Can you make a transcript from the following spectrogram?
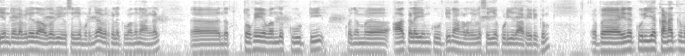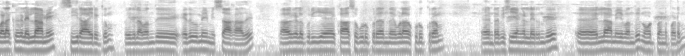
இயன்ற அளவில் இதை உதவிகள் செய்ய முடிஞ்சால் அவர்களுக்கு வந்து நாங்கள் இந்த தொகையை வந்து கூட்டி கொஞ்சம் ஆக்களையும் கூட்டி நாங்கள் அதில் செய்யக்கூடியதாக இருக்கும். இப்போ இதற்குரிய கணக்கு வழக்குகள் எல்லாமே சீராக இருக்கும் இப்போ இதில் வந்து எதுவுமே மிஸ் ஆகாது. இப்போ அவர்களுக்குரிய காசு கொடுக்குற அந்த எவ்வளோ கொடுக்குறோம் என்ற விஷயங்கள்லேருந்து எல்லாமே வந்து நோட் பண்ணப்படும்.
